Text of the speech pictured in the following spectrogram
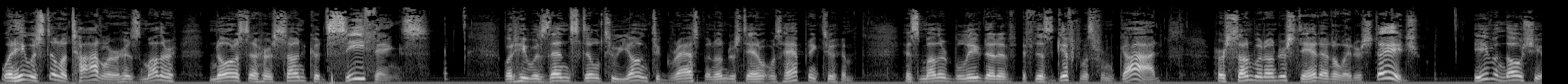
When he was still a toddler, his mother noticed that her son could see things, but he was then still too young to grasp and understand what was happening to him. His mother believed that if, if this gift was from God, her son would understand at a later stage. Even though she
